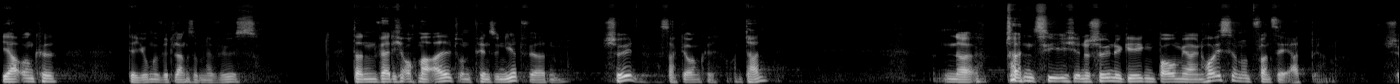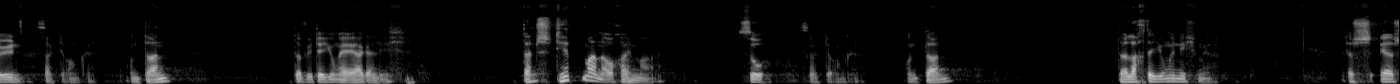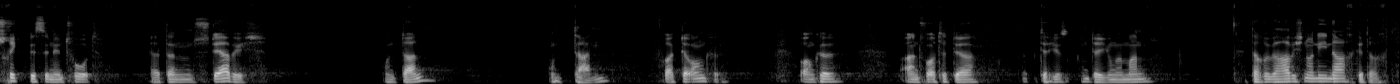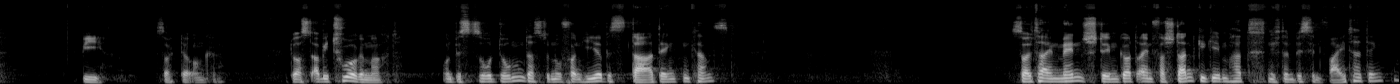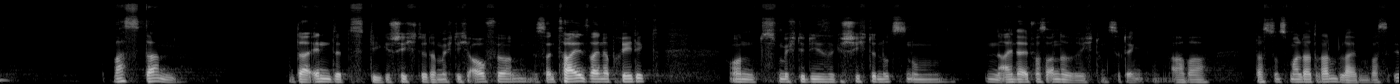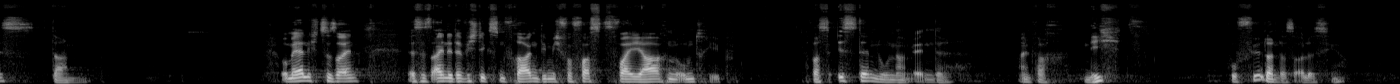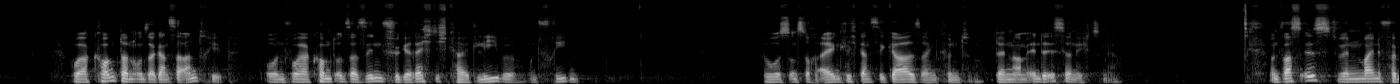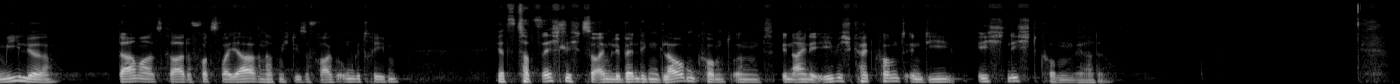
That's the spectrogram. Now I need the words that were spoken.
Ja, Onkel, der Junge wird langsam nervös. Dann werde ich auch mal alt und pensioniert werden. Schön, sagt der Onkel. Und dann? Na, dann ziehe ich in eine schöne Gegend, baue mir ein Häuschen und pflanze Erdbeeren. Schön, sagt der Onkel. Und dann? Da wird der Junge ärgerlich. Dann stirbt man auch einmal. So, sagt der Onkel. Und dann? Da lacht der Junge nicht mehr. Er, erschrickt bis in den Tod ja, dann sterbe ich. Und dann? Und dann? fragt der Onkel. Onkel, antwortet der, der, der junge Mann, darüber habe ich noch nie nachgedacht. Wie? sagt der Onkel. Du hast Abitur gemacht und bist so dumm, dass du nur von hier bis da denken kannst? Sollte ein Mensch, dem Gott einen Verstand gegeben hat, nicht ein bisschen weiterdenken? Was dann? Und da endet die Geschichte, da möchte ich aufhören. Ist ein Teil seiner Predigt und möchte diese Geschichte nutzen, um in eine etwas andere Richtung zu denken. Aber lasst uns mal da dranbleiben. Was ist dann? Um ehrlich zu sein, es ist eine der wichtigsten Fragen, die mich vor fast zwei Jahren umtrieb. Was ist denn nun am Ende? Einfach nichts? Wofür dann das alles hier? Woher kommt dann unser ganzer Antrieb? Und woher kommt unser Sinn für Gerechtigkeit, Liebe und Frieden? Wo es uns doch eigentlich ganz egal sein könnte, denn am Ende ist ja nichts mehr. Und was ist, wenn meine Familie damals, gerade vor zwei Jahren, hat mich diese Frage umgetrieben, jetzt tatsächlich zu einem lebendigen Glauben kommt und in eine Ewigkeit kommt, in die ich nicht kommen werde.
